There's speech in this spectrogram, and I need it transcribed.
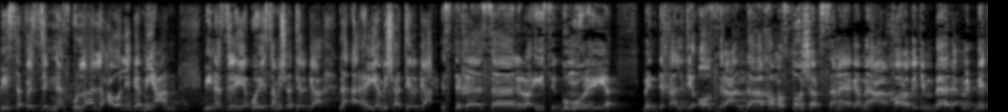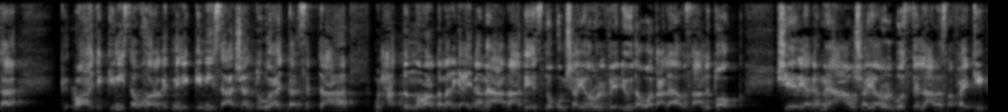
بيستفز الناس كلها اللي حواليه جميعا. بينزل هي كويسة مش هترجع لأ هي مش هترجع. استغاثة لرئيس الجمهورية. بنت خالتي قاصر عندها 15 سنة يا جماعة خرجت امبارح من بيتها راحت الكنيسة وخرجت من الكنيسة عشان تروح الدرس بتاعها ولحد النهاردة ما رجعت يا جماعة بعد إذنكم شيروا الفيديو دوت على أوسع نطاق. شير يا جماعة وشيروا ال post اللي على صفحتي.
